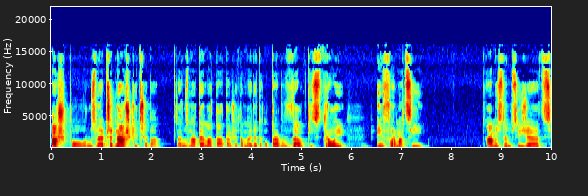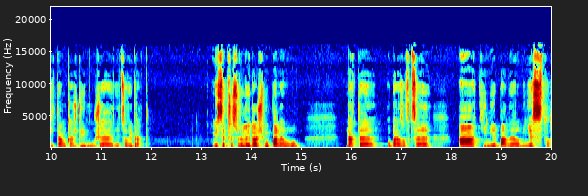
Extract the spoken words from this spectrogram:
až po různé přednášky třeba na různá témata, takže tam najdete opravdu velký stroj informací a myslím si, že si tam každý může něco vybrat. My se přesuneme k dalšímu panelu na té obrazovce a tím je panel město.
